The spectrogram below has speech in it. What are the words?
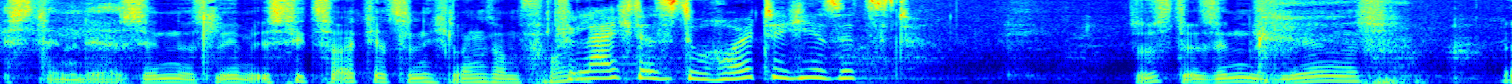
ist denn der Sinn des Lebens? Ist die Zeit jetzt nicht langsam voll? Vielleicht, dass du heute hier sitzt. Das ist der Sinn des Lebens.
